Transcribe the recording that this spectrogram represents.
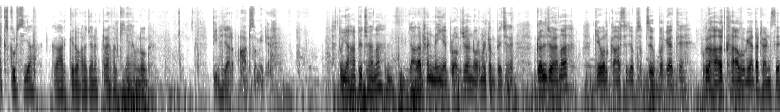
एक्सकुर्सिया कार के द्वारा जो है ना ट्रैवल किए हैं हम लोग, तीन हज़ार आठ सौ मीटर। तो यहाँ पे जो है ना, ज़्यादा ठंड नहीं है प्रॉक जो है नॉर्मल टेम्परेचर है। कल जो है ना, केवल कार से जब सबसे ऊपर गए थे, पूरा हालत ख़राब हो गया था ठंड से।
